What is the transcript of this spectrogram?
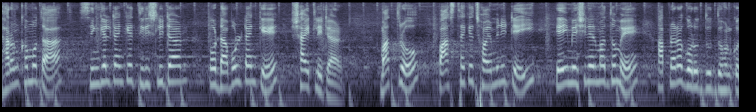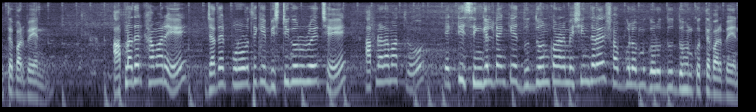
ধারণ ক্ষমতা সিঙ্গেল ট্যাঙ্কে 30 লিটার ও ডাবল ট্যাঙ্কে ষাট লিটার। মাত্র পাঁচ থেকে ছয় মিনিটেই এই মেশিনের মাধ্যমে আপনারা গরুর দুধ দহন করতে পারবেন। আপনাদের খামারে যাদের পনেরো থেকে বিশটি গরু রয়েছে, আপনারা মাত্র একটি সিঙ্গেল ট্যাঙ্কে দুধ দহন করার মেশিন দ্বারা সবগুলো গরুর দুধ দহন করতে পারবেন।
